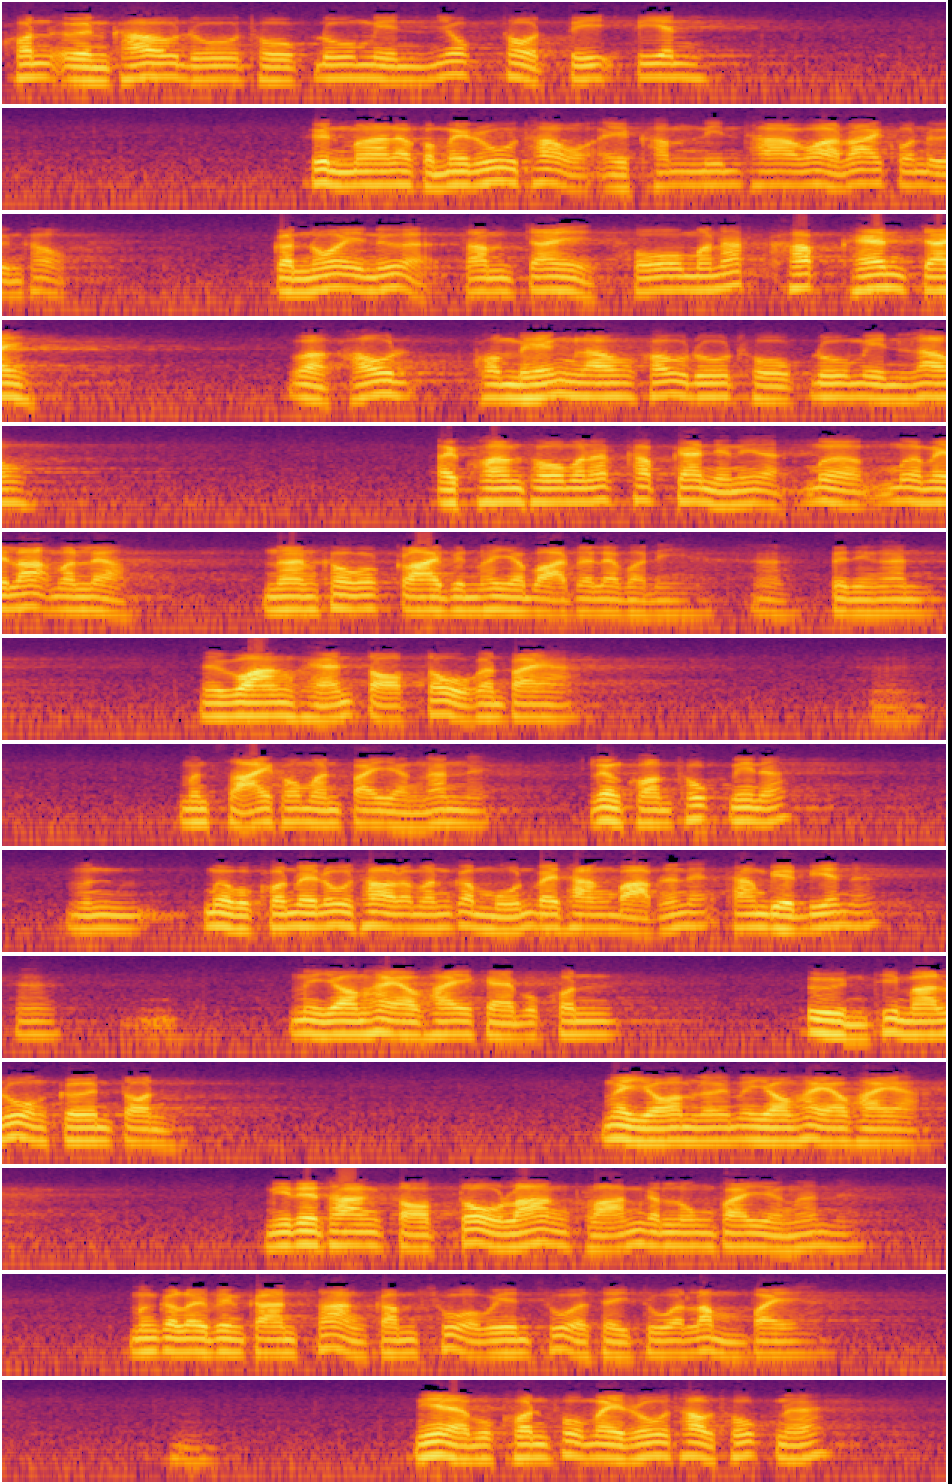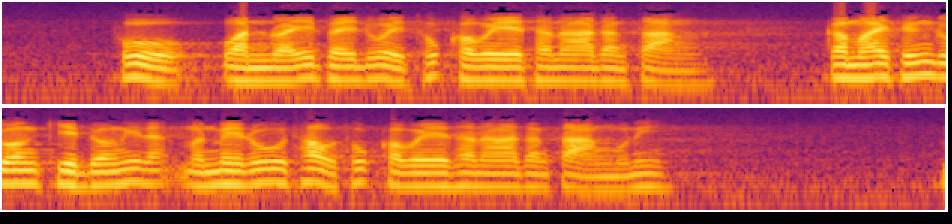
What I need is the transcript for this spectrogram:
คนอื่นเขาดูถูกดูหมิ่นยกโทษติเตียน ขึ้นมาแล้วก็ไม่รู้เท่า ไอ้คำนินทาว่าร้ายคนอื่นเขาก็น้อยเนื้อตามใจโทมนัสคับแค้นใจ ว่าเขาข่มเหงเราเขาดูถูกดูหมิ่นเราไอ้ความโทมนัสคับแค้นอย่างนี้นะเมื่อเมื่อไม่ละมันแล้ว นานเขาก็กลายเป็นพยาบาทไปแล้วบัดนี้อ่าเป็นอย่างนั้น ในวางแผนตอบโต้กันไปฮะมันสายของมันไปอย่างนั้นเนี่ยเรื่องความทุกข์นี่นะมันเมื่อบุคคลไม่รู้เท่าแล้ว มันก็หมุนไปทางบาปนั่นแหละทางเบียดเบียนนะไม่ยอมให้อภัยแก่บุคคลอื่นที่มาล่วงเกินตนไม่ยอมเลย ไม่ยอมให้อภัยอะ มีแต่ทางตอบโต้ล้างผลาญกันลงไปอย่างนั้นนะ มันก็เลยเป็นการสร้างกรรมชั่วเวรชั่วใส่ตัวล่ำไป นี่แหละบุคคลผู้ไม่รู้เท่าทุกนะ ผู้วันไหวไปด้วยทุกขเวทนาต่าง ๆ ก็หมายถึงดวงกิจดวงนี้แหละ มันไม่รู้เท่าทุกขเวทนาต่าง ๆ หมู่นี้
